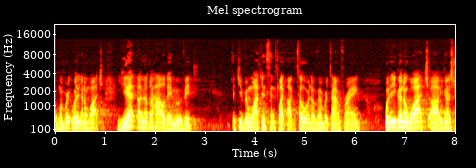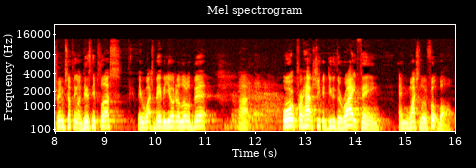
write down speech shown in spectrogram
whether we're going to watch yet another holiday movie that you've been watching since like October, November timeframe. Whether you're going to watch, uh, you're going to stream something on Disney Plus, maybe watch Baby Yoda a little bit, uh, or perhaps you could do the right thing and watch a little football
